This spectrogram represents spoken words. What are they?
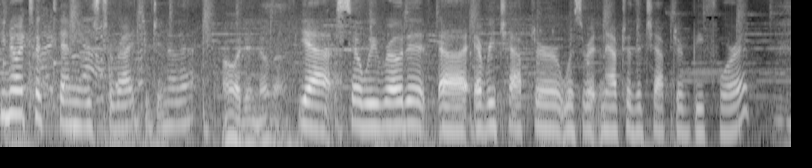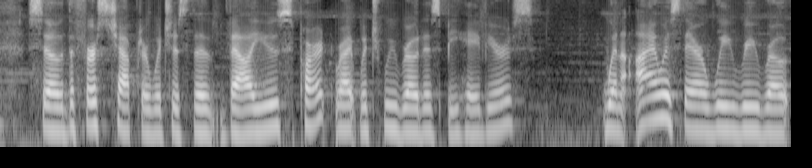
You know, it took 10 years to write. Did you know that? Oh, I didn't know that. Yeah, so we wrote it, uh, every chapter was written after the chapter before it. So the first chapter, which is the values part, right, which we wrote as behaviors. When I was there, we rewrote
